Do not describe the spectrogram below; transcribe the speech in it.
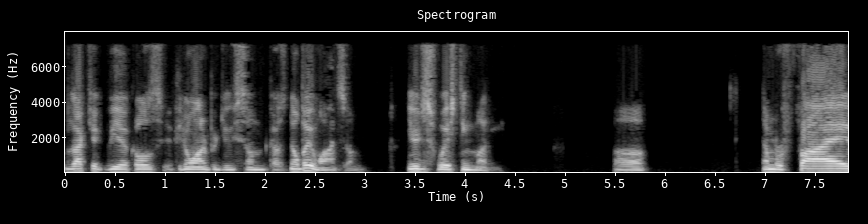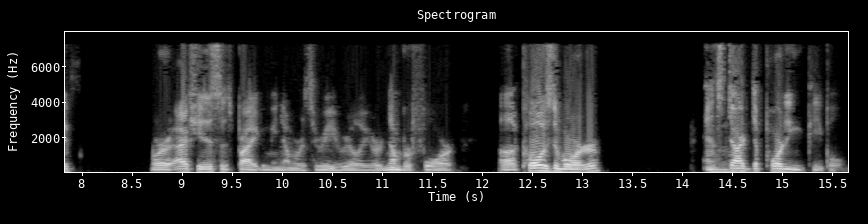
electric vehicles if you don't want to produce them because nobody wants them. You're just wasting money. Uh, number five, or actually this is probably gonna be number three, really, or number four. Uh, close the border and Mhm. start deporting people.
